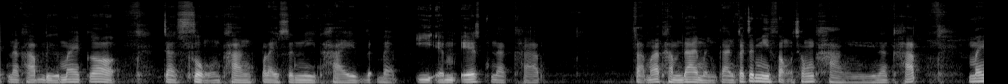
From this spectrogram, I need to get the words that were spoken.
ชรนะครับ หรือไม่ก็จะส่งทางไปรษณีย์ไทยแบบ EMS นะครับ สามารถทำได้เหมือนกันก็จะมี 2 ช่องทางนี้นะครับ ไม่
